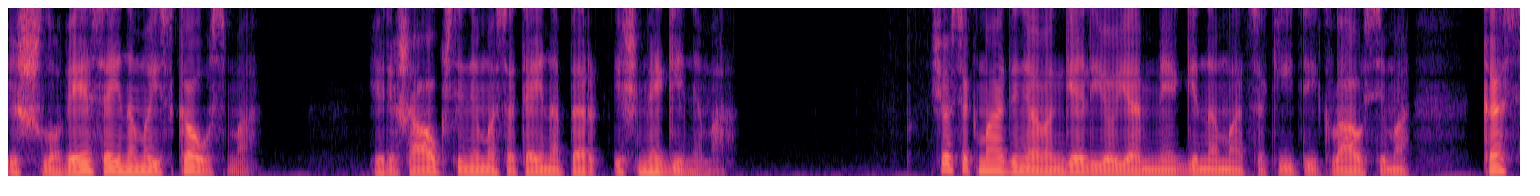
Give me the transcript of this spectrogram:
iš šlovės einama į skausmą ir išaukštinimas ateina per išmėginimą. Šio sekmadienio Evangelijoje mėginama atsakyti į klausimą, kas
